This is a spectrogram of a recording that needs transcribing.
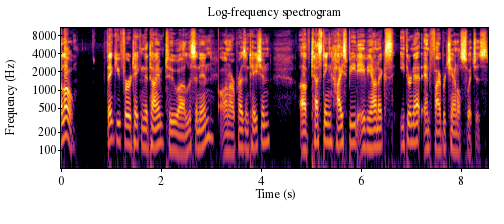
Hello. Thank you for taking the time to uh, listen in on our presentation of testing high-speed avionics, Ethernet, and fiber channel switches.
